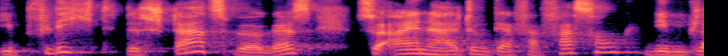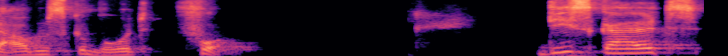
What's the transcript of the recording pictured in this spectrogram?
die Pflicht des Staatsbürgers zur Einhaltung der Verfassung, dem Glaubensgebot, vor. Dies galt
